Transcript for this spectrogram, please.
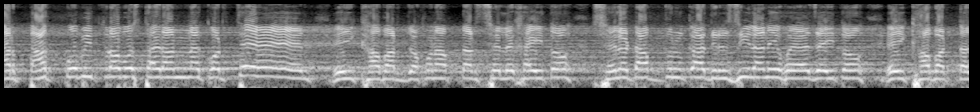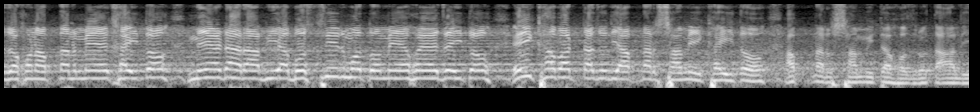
আর পাক পবিত্র অবস্থায় রান্না করতেন, এই খাবার যখন আপনার ছেলে খাইতো, ছেলেটা আব্দুল কাদের জিলানি হয়ে যাইতো, এই খাবারটা যখন আপনার মেয়ে খাইতো, মেয়েটা রাবিয়া বস্ত্রীর মতো মেয়ে হয়ে যাইতো, এই খাবারটা যদি আপনার স্বামী খাইতো, আপনার স্বামীটা হজরত আলী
